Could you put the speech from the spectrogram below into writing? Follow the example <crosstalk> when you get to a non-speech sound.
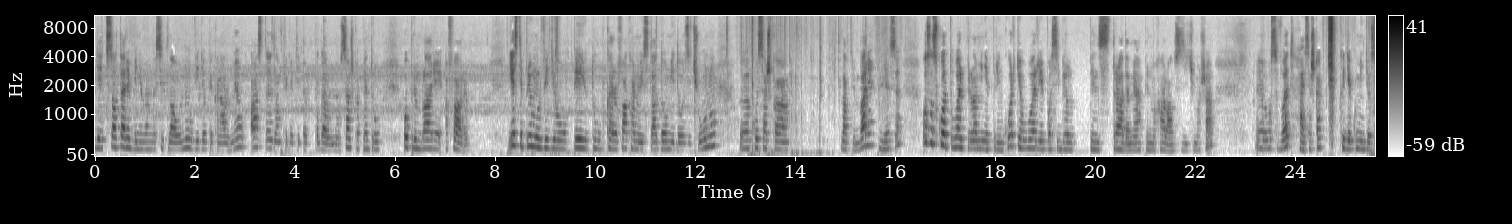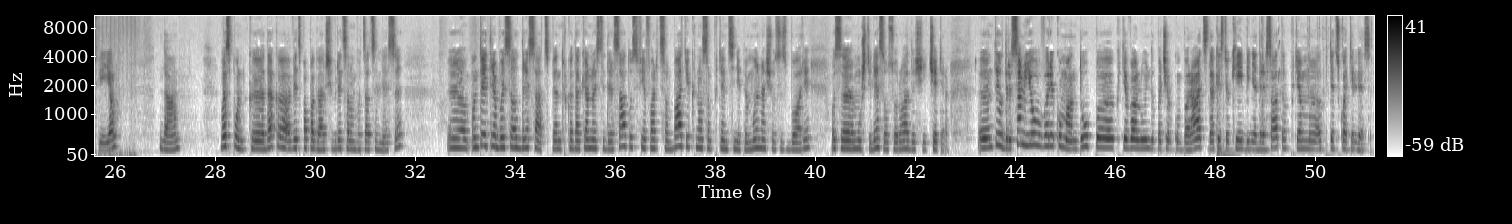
Deci, salutare, bine v-am găsit la un nou video pe canalul meu. Astăzi l-am pregătit pe papagalul meu, Sașca, pentru o plimbare afară. Este primul video pe YouTube care îl fac anul ăsta, 2021, uh, cu Sașca la plimbare, lesă. O să scot ori pe la mine prin curte, ori posibil prin strada mea, prin mahala, o să zicem așa. Uh, o să văd, hai Sașca, cât de cuminte o să fie el. Da, Vă spun că dacă aveți papagal și vreți să-l învățați în lesă, uh, întâi trebuie să-l dresați, pentru că dacă el nu este dresat, o să fie foarte sălbatic, nu o să-l putem ține pe mână și o să zboare, o să muște lesa, o să o roadă și etc. Uh, întâi îl dresăm, eu vă recomand, după câteva luni după ce îl cumpărați, dacă este ok, bine dresat, îl, putem, îl puteți scoate în lesă.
